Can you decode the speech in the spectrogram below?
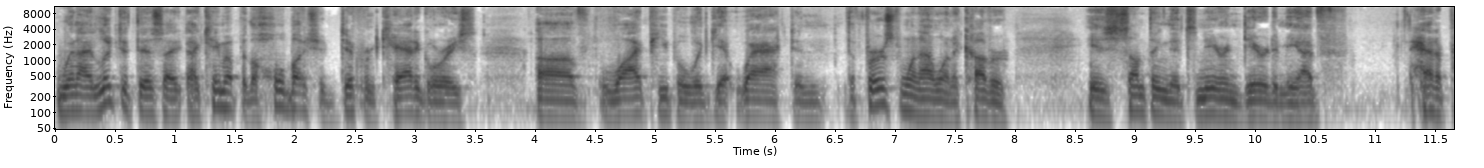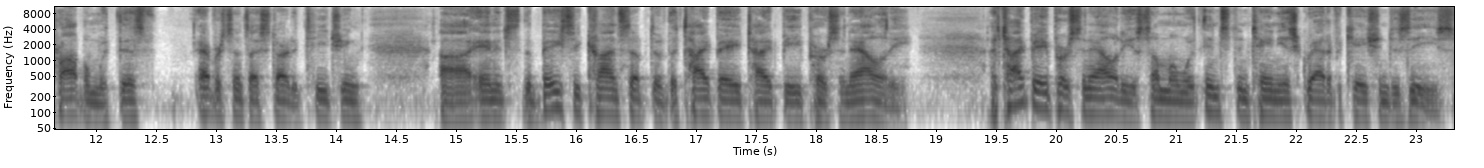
when I looked at this, I, I, came up with a whole bunch of different categories of why people would get whacked. And the first one I want to cover is something that's near and dear to me. I've had a problem with this ever since I started teaching, uh, and it's the basic concept of the type A, type B personality. A type A personality is someone with instantaneous gratification disease.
